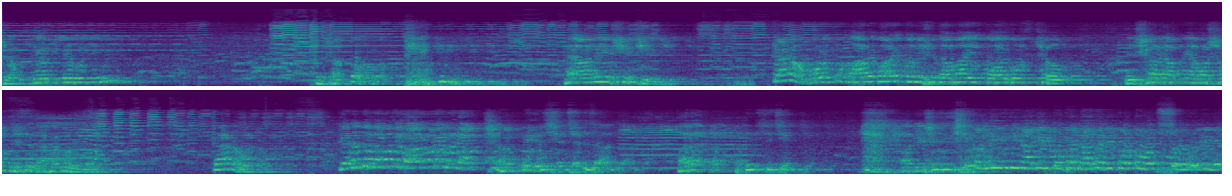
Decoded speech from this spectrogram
চোখ দিয়ে বুঝি হ্যাঁ আমি এসেছি। কেন? বলো তো, বারে বারে তুমি শুধু আমায় কল করছ। ঈশ্বর আপনি আমার সঙ্গে এসে দেখা করবেন। কেন? কেন তুমি আমাকে বারবার করে ডাকছো? আপনি এসেছেন হ্যাঁ এসেছেন। আর এসে দেখছি অনেকদিন আগের কথা, না জানি কত বছর হয়ে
